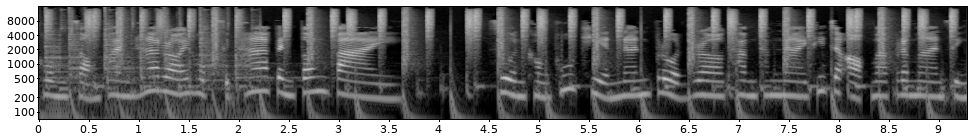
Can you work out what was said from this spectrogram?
คม 2565 เป็นต้นไป ส่วนของผู้เขียนนั้นโปรดรอคำทำนายที่จะออกมาประมาณสิง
